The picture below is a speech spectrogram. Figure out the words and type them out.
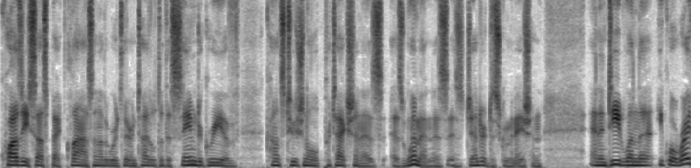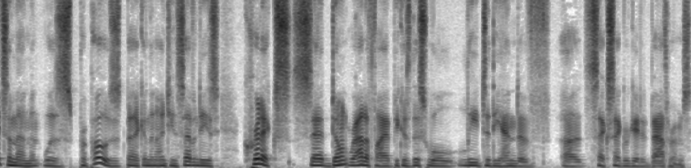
quasi-suspect class. In other words, they're entitled to the same degree of constitutional protection as as women, as, as gender discrimination. And indeed, when the Equal Rights Amendment was proposed back in the 1970s, critics said don't ratify it because this will lead to the end of uh, sex segregated bathrooms.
